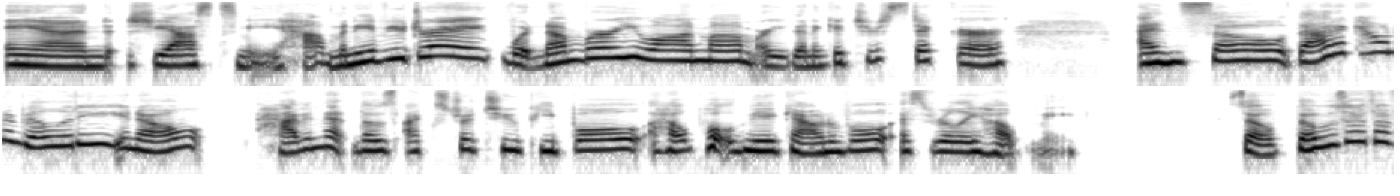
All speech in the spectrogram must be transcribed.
And she asks me, How many of you drank? What number are you on, mom? Are you going to get your sticker? And so that accountability, you know, having that those extra two people help hold me accountable has really helped me. So those are the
